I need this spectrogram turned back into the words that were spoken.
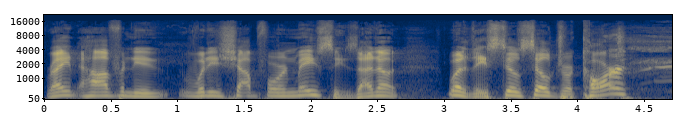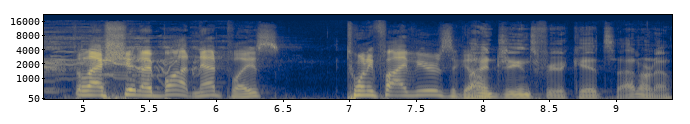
right? How often do you what do you shop for in Macy's? I don't. What do they still sell Drakkar? the last shit I bought in that place, twenty five years ago. Buying jeans for your kids. I don't know.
